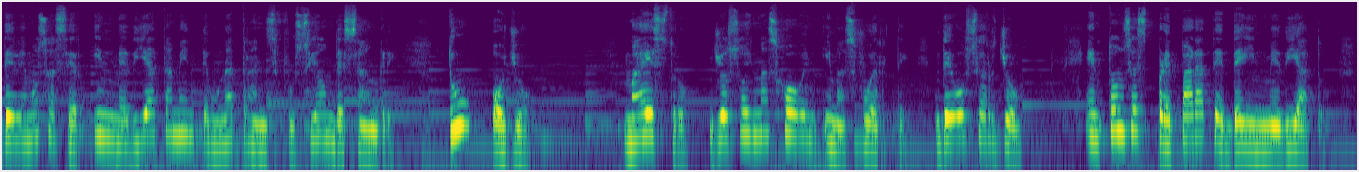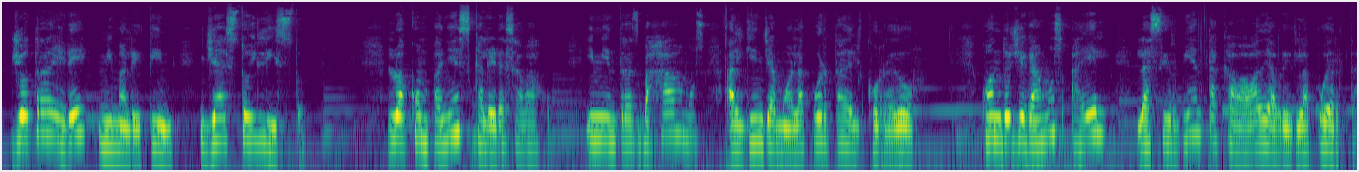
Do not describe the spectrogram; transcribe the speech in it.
Debemos hacer inmediatamente una transfusión de sangre, tú o yo. Maestro, yo soy más joven y más fuerte, debo ser yo. Entonces prepárate de inmediato. Yo traeré mi maletín. Ya estoy listo. Lo acompañé escaleras abajo y mientras bajábamos alguien llamó a la puerta del corredor. Cuando llegamos a él, la sirvienta acababa de abrir la puerta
